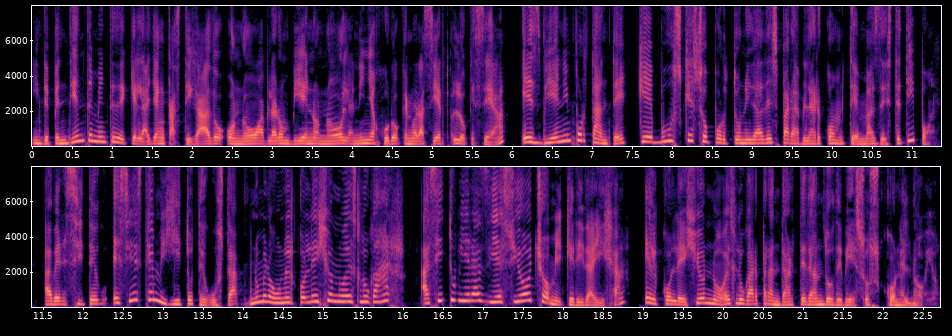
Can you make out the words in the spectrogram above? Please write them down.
Independientemente de que la hayan castigado o no, hablaron bien o no, la niña juró que no era cierto, lo que sea, es bien importante que busques oportunidades para hablar con temas de este tipo. A ver si te, si este amiguito te gusta, número uno, el colegio no es lugar. Así tuvieras 18, mi querida hija, el colegio no es lugar para andarte dando de besos con el novio.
